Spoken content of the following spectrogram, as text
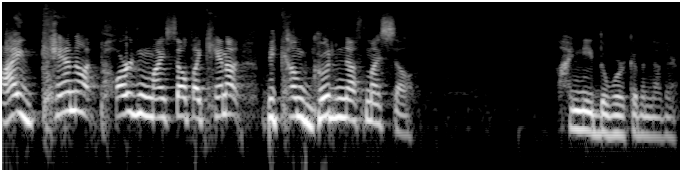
I cannot pardon myself. I cannot become good enough myself. I need the work of another.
